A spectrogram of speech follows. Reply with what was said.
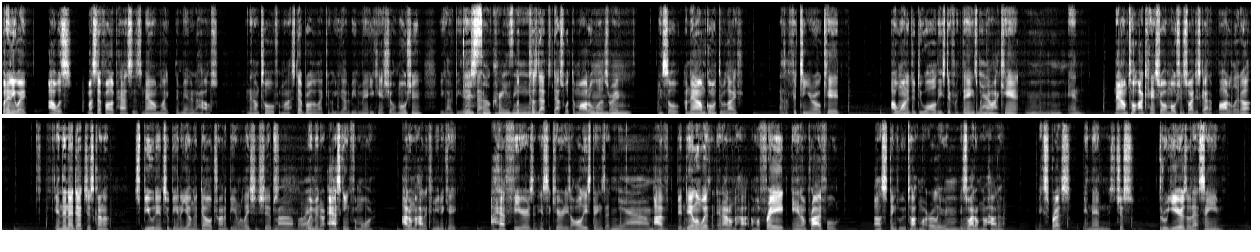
But anyway, I was my stepfather passes. Now I'm like the man of the house, and then I'm told from my stepbrother like, "Yo, you got to be the man. You can't show emotion. You got to be this, That's that." so crazy. because that's that's what the model was, right? Mhm. And so uh, now I'm going through life as a 15 year old kid. I wanted to do all these different things, but now I can't. Mm. And now I'm told I can't show emotion, so I just got to bottle it up. And then that, that just kind of spewed into being a young adult, trying to be in relationships. Oh boy. Women are asking for more. I don't know how to communicate. I have fears and insecurities, all these things that Yeah. I've been dealing with, and I don't know how. I'm afraid and I'm prideful. Uh, things we were talking about earlier, and so I don't know how to express. And then it's just through years of that same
